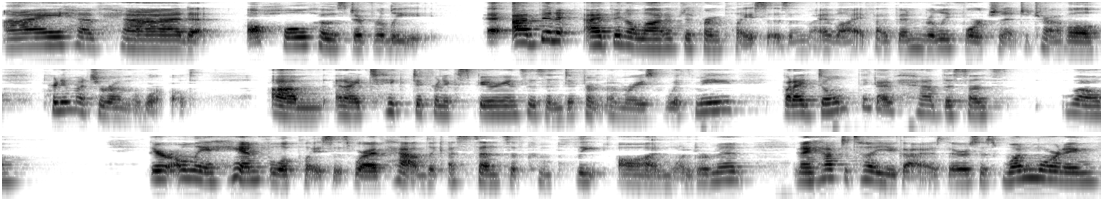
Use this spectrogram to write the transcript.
I have had a whole host of really I've been I've been a lot of different places in my life. I've been really fortunate to travel pretty much around the world. Um, and I take different experiences and different memories with me, but I don't think I've had the sense well, there are only a handful of places where I've had like a sense of complete awe and wonderment. And I have to tell you guys, there was this one morning,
